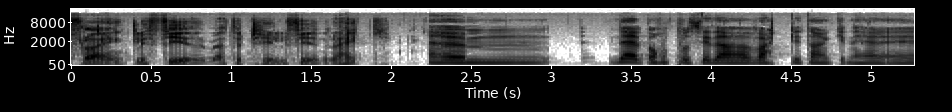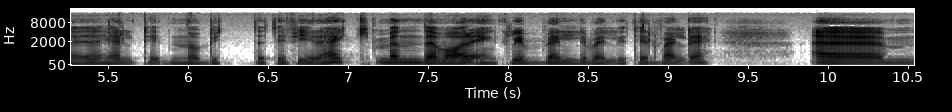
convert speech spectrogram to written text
fra egentlig 400 meter til 400 hekk? Um, det, si, det, har vært i tankene hele, hele, tiden å bytte til fire hekk, men det var egentlig veldig, veldig tilfeldig. Um,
